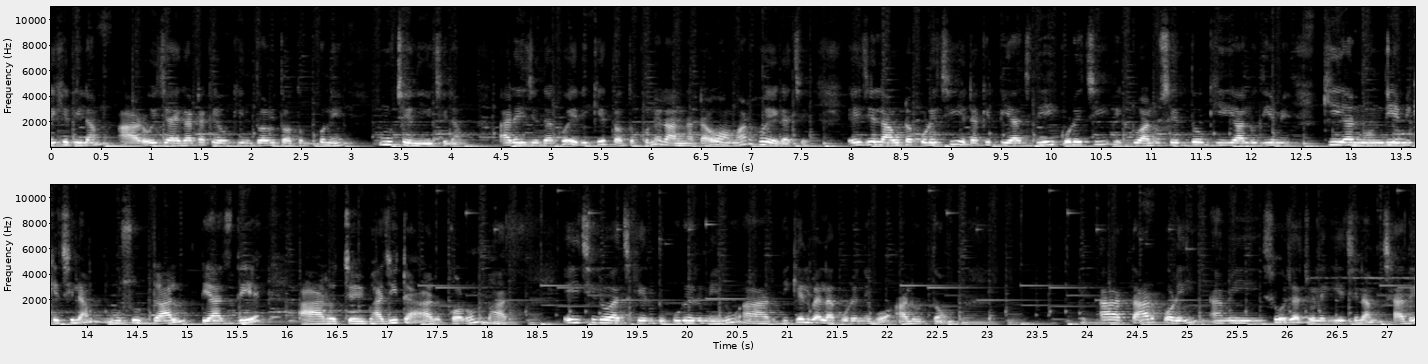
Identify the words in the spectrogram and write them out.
রেখে দিলাম। আর ওই জায়গাটাকেও কিন্তু আমি ততক্ষণে মুছে নিয়েছিলাম। আর এই যে দেখো, এদিকে ততক্ষণে রান্নাটাও আমার হয়ে গেছে। এই যে লাউটা করেছি, এটাকে পেঁয়াজ দিয়েই করেছি, একটু আলু সেদ্ধ, ঘি, আলু দিয়ে ঘি আর নুন দিয়ে মেখেছিলাম, মুসুর ডাল, পেঁয়াজ দিয়ে, আর হচ্ছে ওই ভাজিটা আর গরম ভাত। এই ছিল আজকের দুপুরের মেনু, আর বিকেলবেলা করে নেব আলুর দম। আর তারপরেই আমি সোজা চলে গিয়েছিলাম ছাদে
